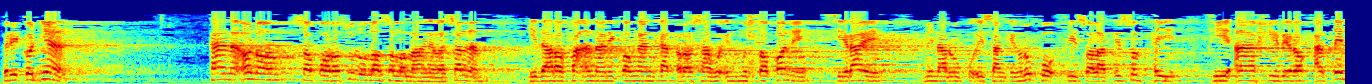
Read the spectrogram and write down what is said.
Berikutnya karena ono sapa Rasulullah sallallahu alaihi wasallam idza rafa'a nalika ngangkat rasahu ing mustaqane sirae minar ruku'i saking ruku fi sholati subhi fi akhir rakaatin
